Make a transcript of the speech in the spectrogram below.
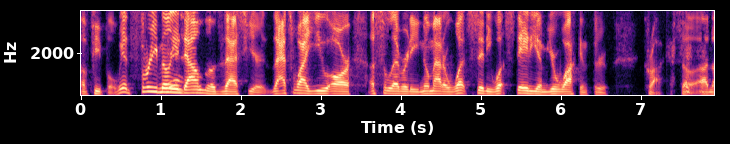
of people. We had 3 million yeah. downloads last year. That's why you are a celebrity, no matter what city, what stadium you're walking through, Croc. So uh, no,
